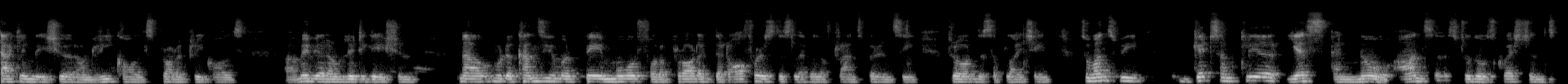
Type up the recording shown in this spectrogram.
tackling the issue around recalls, product recalls, uh, maybe around litigation? Now, would a consumer pay more for a product that offers this level of transparency throughout the supply chain? So, once we get some clear yes and no answers to those questions,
